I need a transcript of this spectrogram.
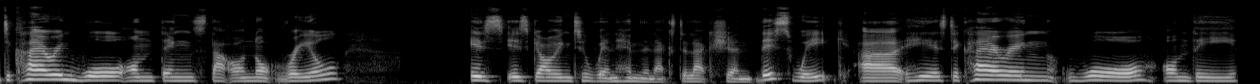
declaring war on things that are not real is is going to win him the next election. This week, uh, he is declaring war on the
